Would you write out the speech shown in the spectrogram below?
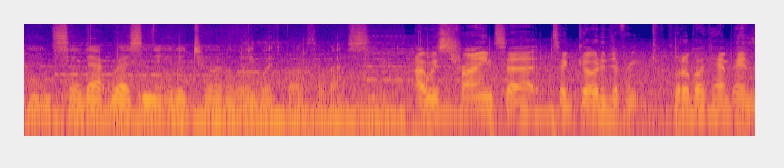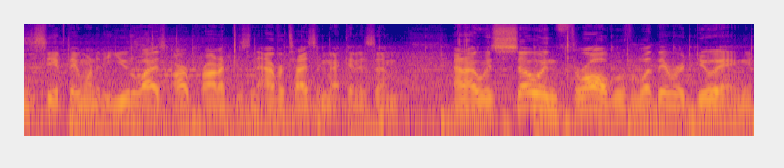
And so that resonated totally with both of us. I was trying to, to go to different political campaigns and see if they wanted to utilize our product as an advertising mechanism. And I was so enthralled with what they were doing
